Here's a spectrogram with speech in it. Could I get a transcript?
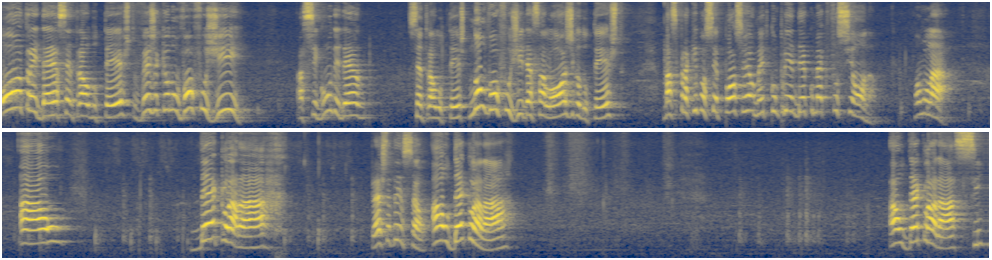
outra ideia central do texto. Veja que eu não vou fugir. A segunda ideia central do texto, não vou fugir dessa lógica do texto, mas para que você possa realmente compreender como é que funciona. Vamos lá. Ao declarar, presta atenção, ao declarar, ao declarar-se,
